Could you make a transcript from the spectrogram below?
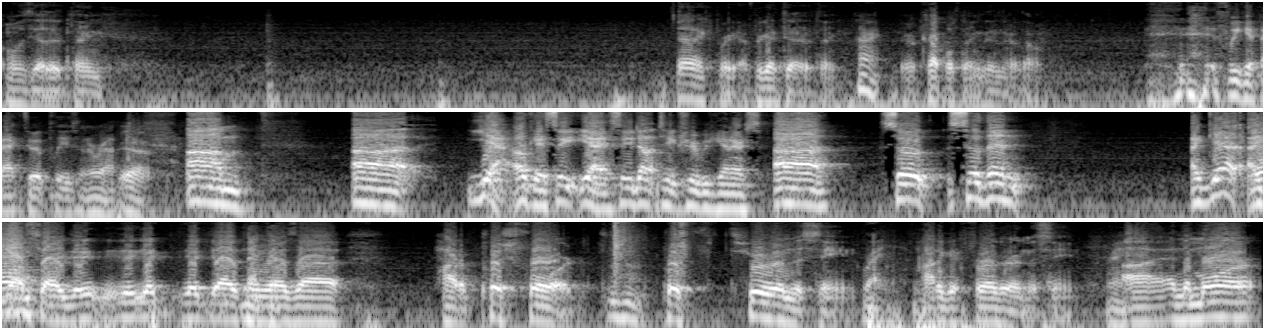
What was the other thing? I forget, I forget the other thing. All right. There are a couple things in there, though. if we get back to it, please interrupt. Yeah. Um, uh, yeah. Okay. So yeah. So you don't take true beginners. Uh, so so then, I get. I oh, I'm guess. sorry. The, the, the, the other thing was uh, how to push forward, push through in the scene. Mm-hmm. Right. How to get further in the scene. Right. Uh, and the more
